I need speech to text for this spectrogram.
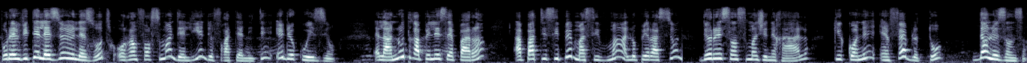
pour inviter les uns et les autres au renforcement des liens de fraternité et de cohésion. Elle a en outre appelé ses parents à participer massivement à l'opération de recensement général qui connaît un faible taux dans le Zanzan.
